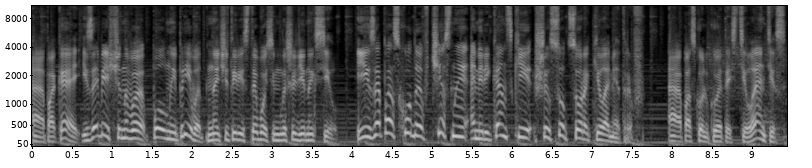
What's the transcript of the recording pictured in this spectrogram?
А пока из обещанного полный привод на 408 лошадиных сил и запас хода в честные американские 640 километров. А поскольку это Stellantis,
